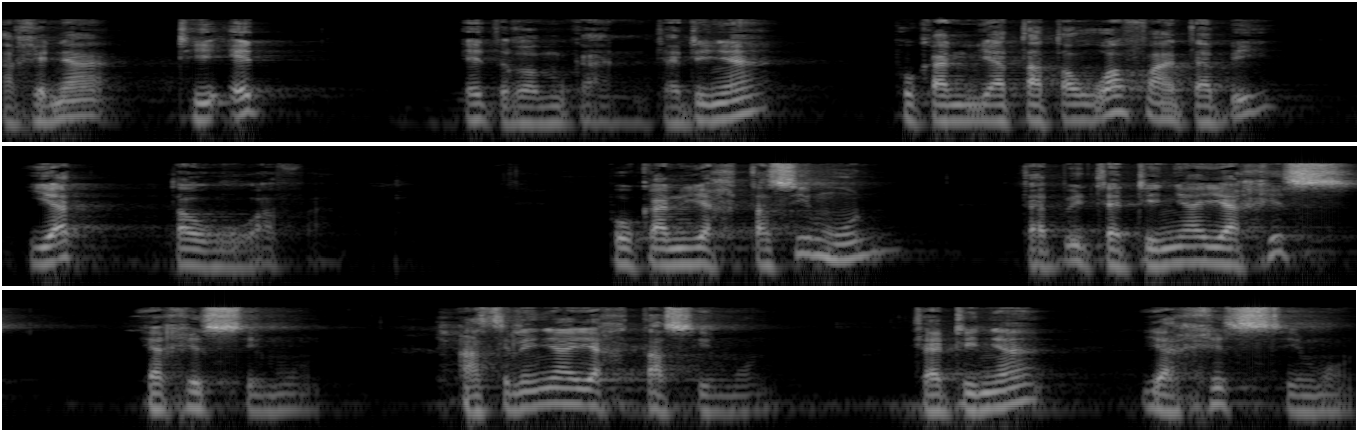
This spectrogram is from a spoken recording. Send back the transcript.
Akhirnya diit idghamkan. Jadinya bukan yatatawafa tapi yattawafa. Bukan yahtasimun tapi jadinya yakhis yakhisimun. Aslinya yahtasimun. Jadinya yakhisimun.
